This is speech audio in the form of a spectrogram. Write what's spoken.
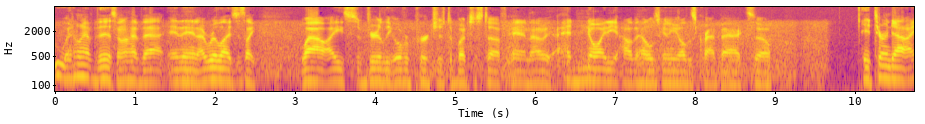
"Ooh, I don't have this, I don't have that," and then I realized it's like, "Wow, I severely overpurchased a bunch of stuff, and I, I had no idea how the hell I was going to get all this crap back." So it turned out I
